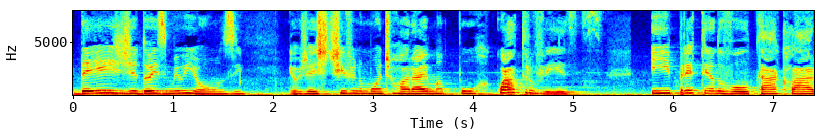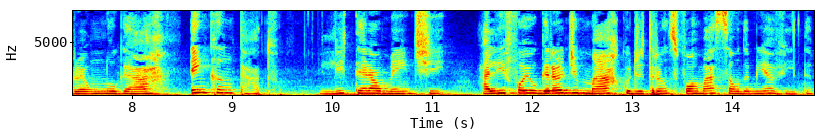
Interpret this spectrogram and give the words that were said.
desde 2011. Eu já estive no Monte Roraima por quatro vezes e pretendo voltar, claro, é um lugar encantado. Literalmente, ali foi o grande marco de transformação da minha vida.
